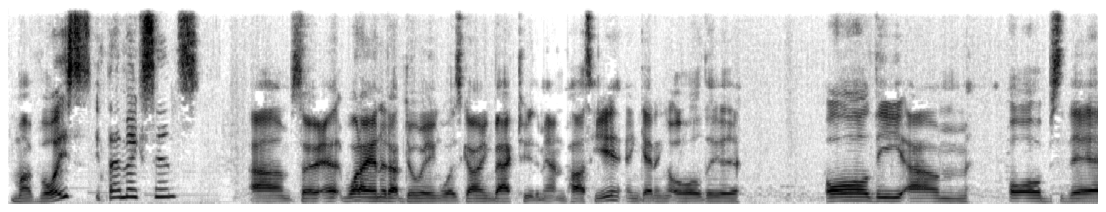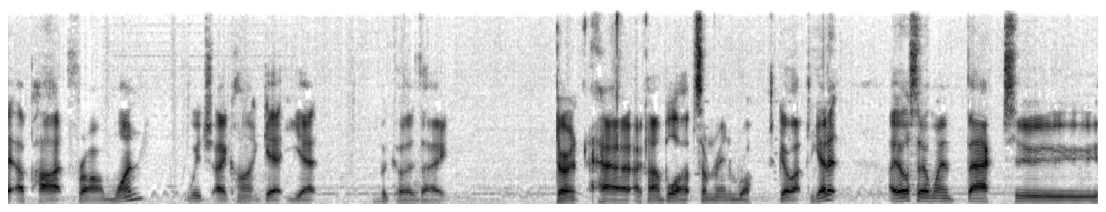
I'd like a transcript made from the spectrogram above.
my voice, if that makes sense. Um, so uh, what I ended up doing was going back to the mountain pass here and getting all the all the um, orbs there apart from one, which I can't get yet because I don't have I can't blow up some random rock to go up to get it. I also went back to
